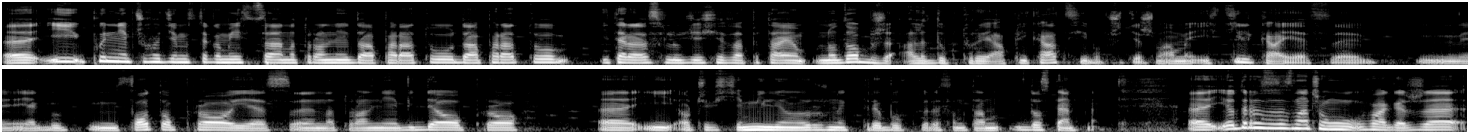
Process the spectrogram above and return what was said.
e, i płynnie przechodzimy z tego miejsca naturalnie do aparatu, do aparatu i teraz ludzie się zapytają, no dobrze, ale do której aplikacji, bo przecież mamy ich kilka, jest e, jakby Foto Pro, jest e, naturalnie Video Pro i oczywiście milion różnych trybów, które są tam dostępne. I od razu zaznaczam uwagę, że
